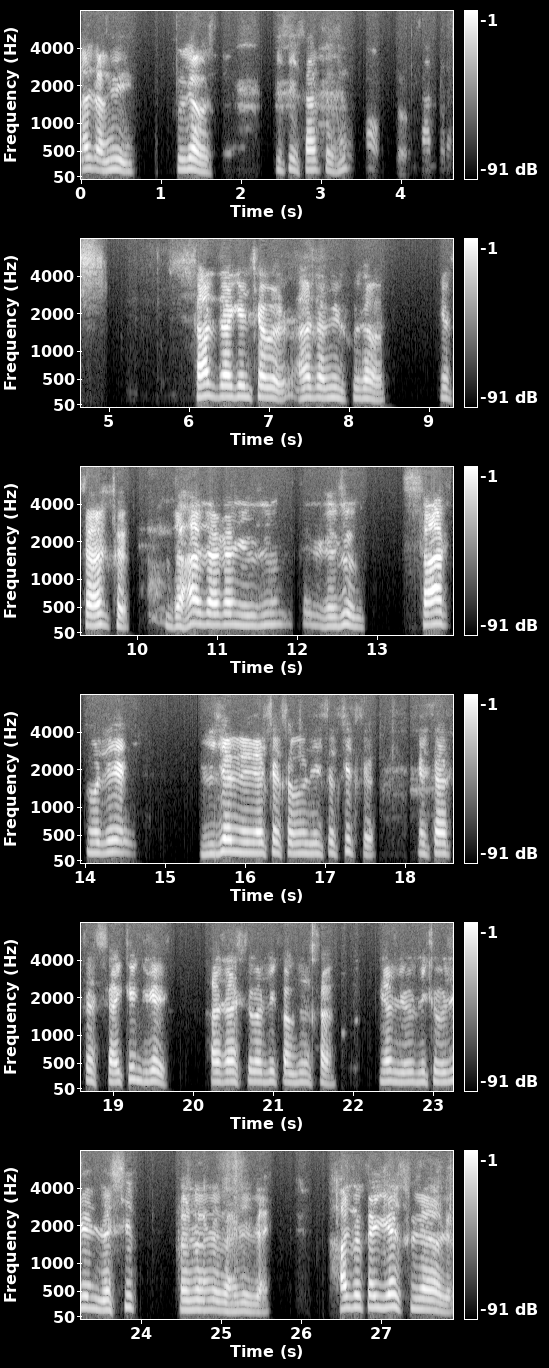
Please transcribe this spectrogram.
आज आम्ही तुझ्यावर किती सात सात जागेंच्यावर आज आम्ही तुझा आहोत. याचा अर्थ दहा जागा निवडून लढून सातमध्ये विजय मिळण्याच्या संबंधीचं चित्र याचा अर्थ स्ट्रायकिंग रेट हा राष्ट्रवादी काँग्रेसचा या निवडणुकीमध्ये प्रमाण झालेला आहे. हा जो काही यश मिळालं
